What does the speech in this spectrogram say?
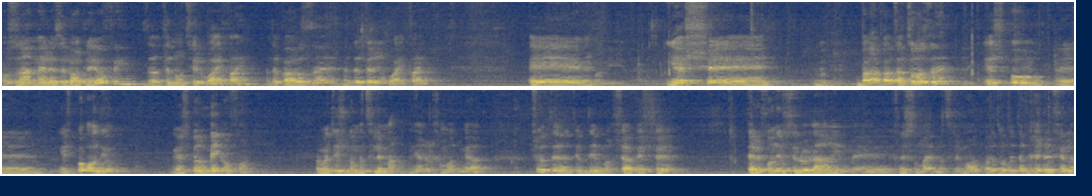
האוזניים האלה זה לא רק ליופי, זה אנטנות של וי-פיי. הדבר הזה מדבר עם וי-פיי. יש, בצעצוע הזה, יש פה אודיו. יש גם מיקרופון. באמת יש גם מצלמה, אני אראה לכם עוד מעט. פשוט, אה, אתם יודעים, עכשיו יש אה, טלפונים סלולריים, אה, הכניסו מהם מצלמות, ואז הוריד את המחירים של,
